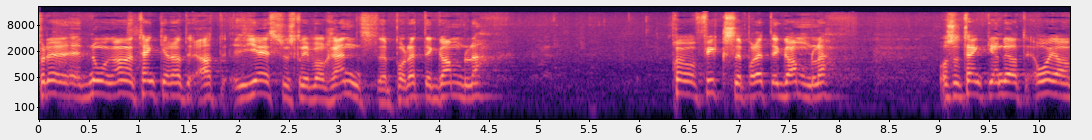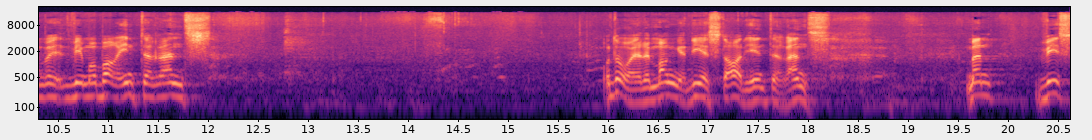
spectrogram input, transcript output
For det, Noen ganger tenker jeg at, at Jesus driver og renser på dette gamle. Prøver å fikse på dette gamle. Og så tenker en at å ja, vi, vi må bare inn til rens. Og da er det mange De er stadig inntil rens. Men hvis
